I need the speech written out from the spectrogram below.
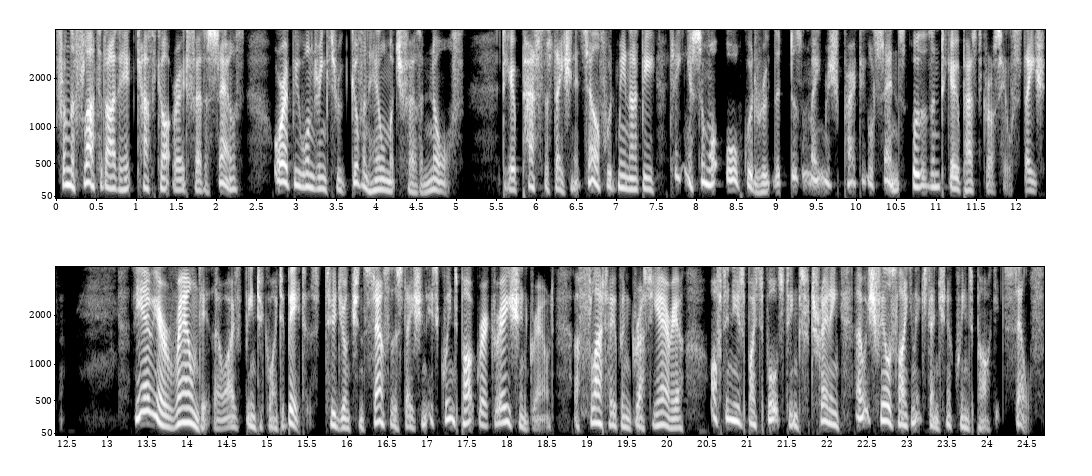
From the flat, I'd either hit Cathcart Road further south, or I'd be wandering through Govanhill much further north. To go past the station itself would mean I'd be taking a somewhat awkward route that doesn't make much practical sense other than to go past Cross Hill Station. The area around it, though, I've been to quite a bit, as two junctions south of the station is Queen's Park Recreation Ground, a flat open grassy area often used by sports teams for training and which feels like an extension of Queen's Park itself.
